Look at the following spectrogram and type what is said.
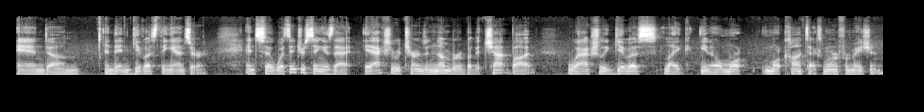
and um, and then give us the answer. And so what's interesting is that it actually returns a number, but the chatbot will actually give us like you know more more context, more information.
